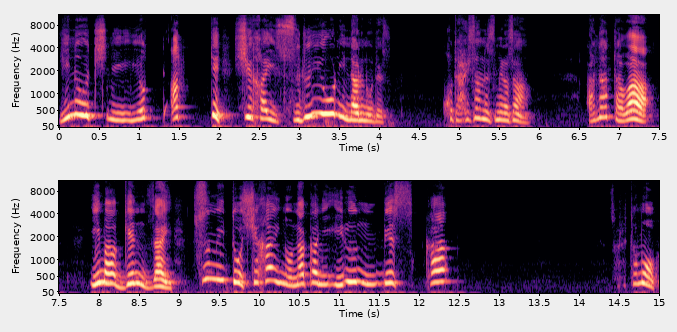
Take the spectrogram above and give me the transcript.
命によってあって支配するようになるのです。これ大事なんです皆さん。あなたは今現在罪と支配の中にいるんですか？とも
